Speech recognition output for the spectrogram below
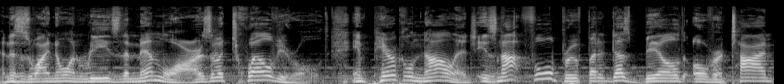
and this is why no one reads the memoirs of a 12 year old. Empirical knowledge is not foolproof, but it does build over time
